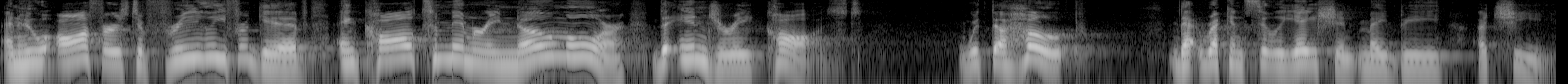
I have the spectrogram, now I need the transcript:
and who offers to freely forgive and call to memory no more the injury caused, with the hope that reconciliation may be achieved.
